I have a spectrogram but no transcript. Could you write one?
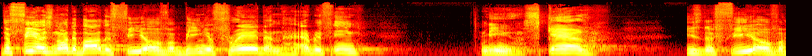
The fear is not about the fear of being afraid and everything, being scared. Is the fear of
